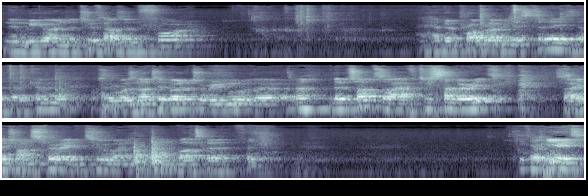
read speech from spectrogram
Then we go on to 2004. I had a problem yesterday is that I, can, I was not able to remove the, the top, so I have to sever it. So I transfer it to one, one bottle. So here it's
